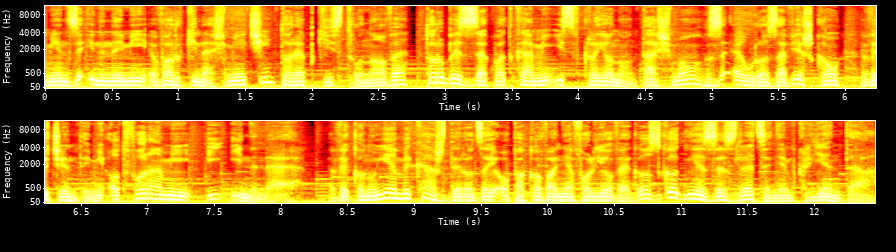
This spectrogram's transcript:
między innymi worki na śmieci, torebki strunowe, torby z zakładkami i z wklejoną taśmą, z eurozawieszką, wyciętymi otworami i inne. Wykonujemy każdy rodzaj opakowania foliowego zgodnie ze zleceniem klienta.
